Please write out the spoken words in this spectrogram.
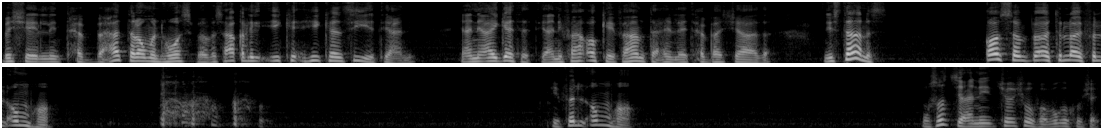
بالشيء اللي أنت تحبه حتى لو منهوس به بس عالأقل he can see it يعني. يعني I get it يعني فهم okay فهمت الحين اللي تحب هالشيء هذا. يستانس. قسم بآية الله يفل أمها يفل أمها وصدق يعني شوف شوف بقول لكم شيء.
